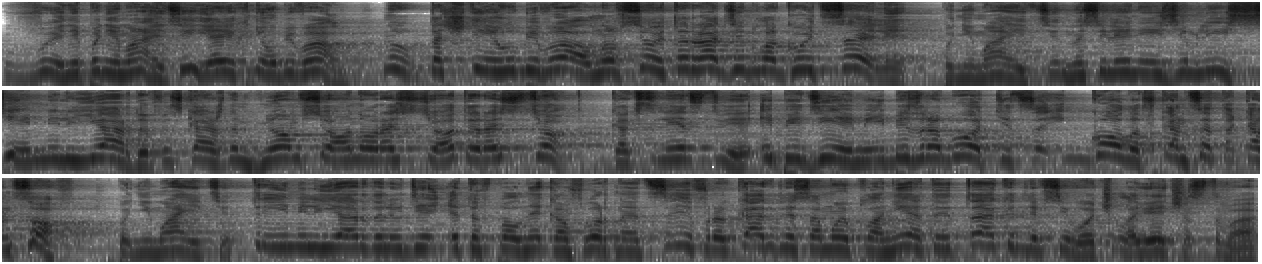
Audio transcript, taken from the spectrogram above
Вы не понимаете, я их не убивал. Ну, точнее убивал, но все это ради благой цели. Понимаете, население Земли 7 миллиардов, и с каждым днем все оно растет и растет. Как следствие, эпидемии, безработица и голод в конце-то концов. Понимаете, 3 миллиарда людей это вполне комфортная цифра как для самой планеты, так и для всего человечества.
